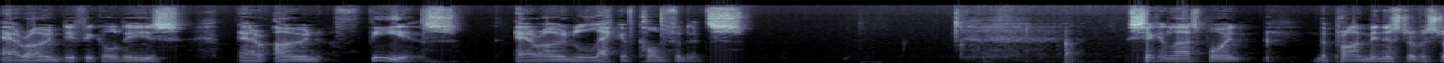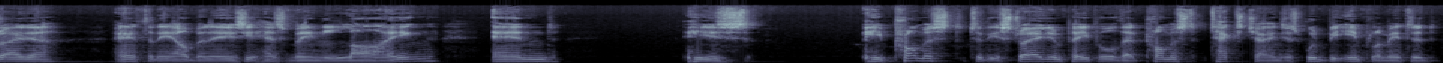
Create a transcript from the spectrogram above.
our own difficulties, our own fears, our own lack of confidence. Second last point the Prime Minister of Australia, Anthony Albanese, has been lying and he's he promised to the Australian people that promised tax changes would be implemented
